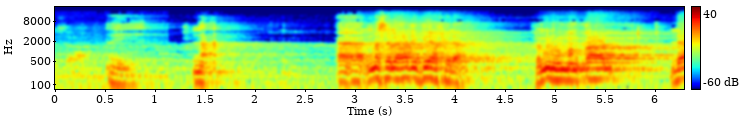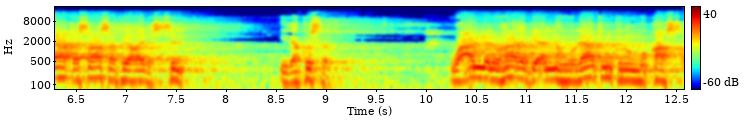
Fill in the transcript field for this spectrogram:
الذراع أي. نعم. آه، المسألة هذه فيها خلاف. فمنهم من قال لا قصاص في غير السن. إذا كسر. وعللوا هذا بأنه لا تمكن المقاصة.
